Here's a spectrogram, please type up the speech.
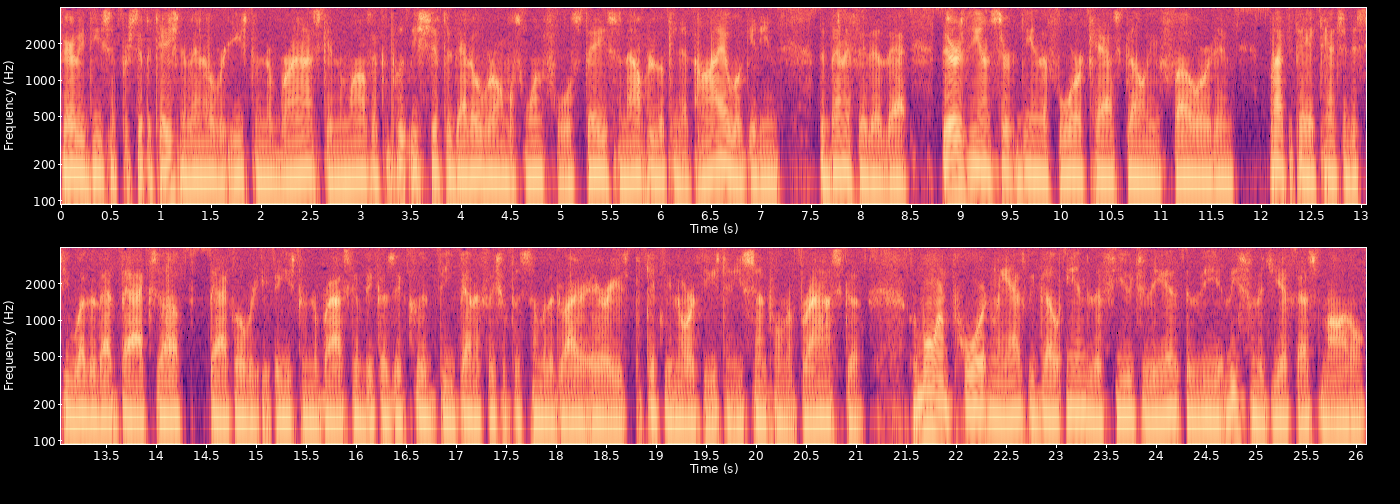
fairly decent precipitation event over eastern Nebraska, and the models have completely shifted that over almost one full state. So now we're looking at Iowa getting the benefit of that. There's the uncertainty in the forecast going forward, and we'll have to pay attention to see whether that backs up back over to eastern Nebraska because it could be beneficial to some of the drier areas, particularly northeast and east central Nebraska. But more importantly, as we go into the future, the, the at least from the GFS model,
